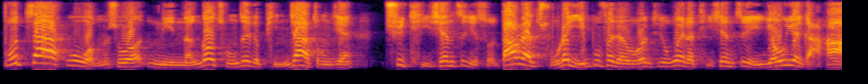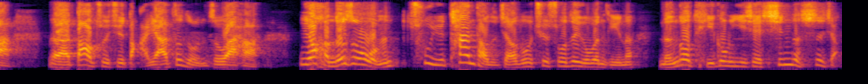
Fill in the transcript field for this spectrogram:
不在乎我们说你能够从这个评价中间去体现自己所，当然除了一部分人，我就为了体现自己优越感哈，呃，到处去打压这种人之外哈。有很多时候，我们出于探讨的角度去说这个问题呢，能够提供一些新的视角。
